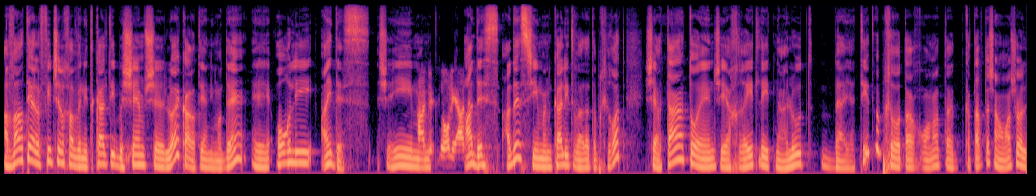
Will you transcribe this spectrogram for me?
עברתי על הפיד שלך ונתקלתי בשם שלא הכרתי, אני מודה, אה, אורלי איידס, שהיא... אדס. אדס, שהיא מנכ"לית ועדת הבחירות, שאתה טוען שהיא אחראית להתנהלות בעייתית בבחירות האחרונות, כתבת שם משהו על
